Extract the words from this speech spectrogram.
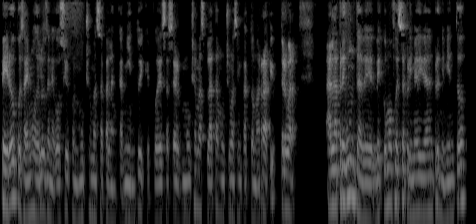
pero pues hay modelos de negocio con mucho más apalancamiento y que puedes hacer mucha más plata, mucho más impacto más rápido. Pero bueno, a la pregunta de, de cómo fue esa primera idea de emprendimiento,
